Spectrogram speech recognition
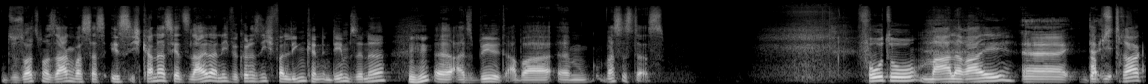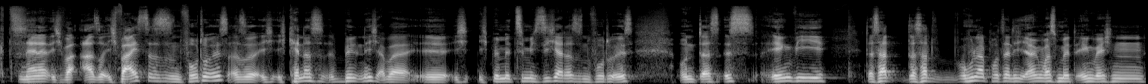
du sollst mal sagen, was das ist. Ich kann das jetzt leider nicht. Wir können es nicht verlinken in dem Sinne Mhm. äh, als Bild. Aber ähm, was ist das? Foto, Malerei, Äh, da, abstrakt. Nein, nein, ich war, also ich weiß, dass es ein Foto ist. Also ich, ich kenne das Bild nicht, aber äh, ich, ich bin mir ziemlich sicher, dass es ein Foto ist. Und das ist irgendwie, das hat, das hat hundertprozentig irgendwas mit irgendwelchen.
